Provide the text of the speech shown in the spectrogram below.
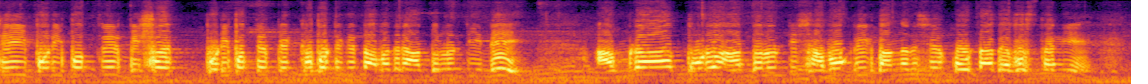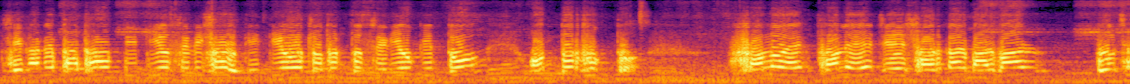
সেই পরিপত্রের বিষয়, পরিপত্রের প্রেক্ষাপটে কিন্তু আমাদের আন্দোলনটি নেই। আমরা পুরো আন্দোলনটি সামগ্রিক বাংলাদেশের কোটা ব্যবস্থা নিয়ে, সেখানে প্রথম, তৃতীয় শ্রেণি সহ, তৃতীয়, চতুর্থ শ্রেণীও কিন্তু অন্তর্ভুক্ত। ফলে ফলে যে সরকার বারবার বলছে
